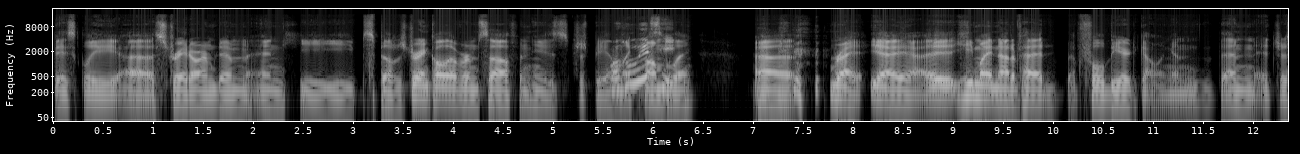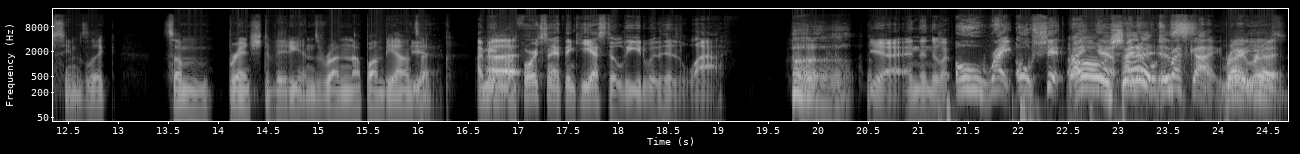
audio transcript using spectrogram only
basically uh, straight armed him and he spilled his drink all over himself and he's just being Well, like is he? bumbling. Uh, right. Yeah. Yeah. Uh, He might not have had a full beard going. And then it just seems like some Branch Davidians running up on Beyonce. yeah i mean Uh, unfortunately i think he has to lead with his laugh yeah and then they're like oh right oh shit right oh yeah shit! pineapple express guy right, right. is.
